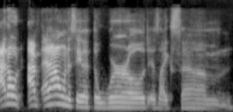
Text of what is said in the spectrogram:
I don't i'm and i don't want to say that the world is like some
